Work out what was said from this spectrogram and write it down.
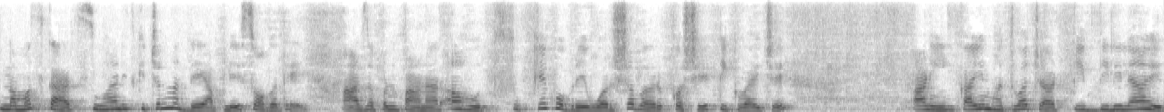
नमस्कार सुहाणीत किचनमध्ये आपले स्वागत आहे. आज आपण पाहणार आहोत सुके खोबरे वर्षभर कसे टिकवायचे आणि काही महत्त्वाच्या टीप दिलेल्या आहेत.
